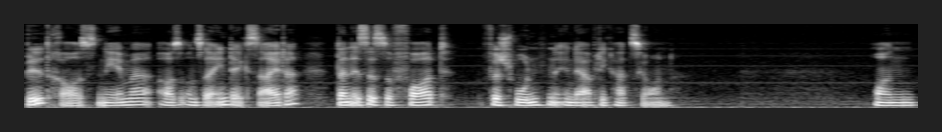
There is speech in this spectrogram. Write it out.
Bild rausnehme aus unserer Indexseite, dann ist es sofort verschwunden in der Applikation. Und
